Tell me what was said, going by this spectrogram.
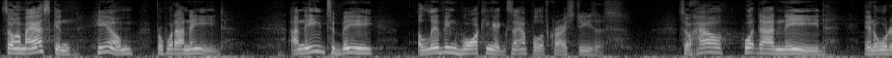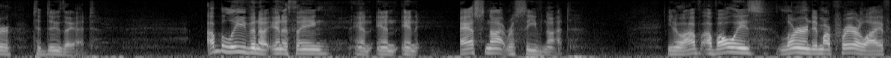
So I'm asking Him for what I need. I need to be a living, walking example of Christ Jesus. So how, what do I need in order to do that? I believe in a in a thing, and and and ask not, receive not. You know, I've, I've always learned in my prayer life,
